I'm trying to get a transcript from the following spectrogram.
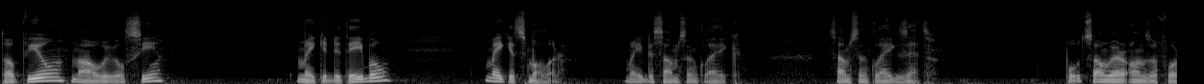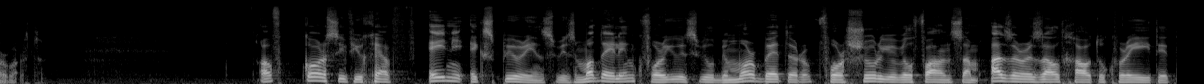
Top view. Now we will see. Make it editable. Make it smaller. Maybe something like something like that. Put somewhere on the forward. Of course, if you have any experience with modeling, for you it will be more better. For sure you will find some other result how to create it.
